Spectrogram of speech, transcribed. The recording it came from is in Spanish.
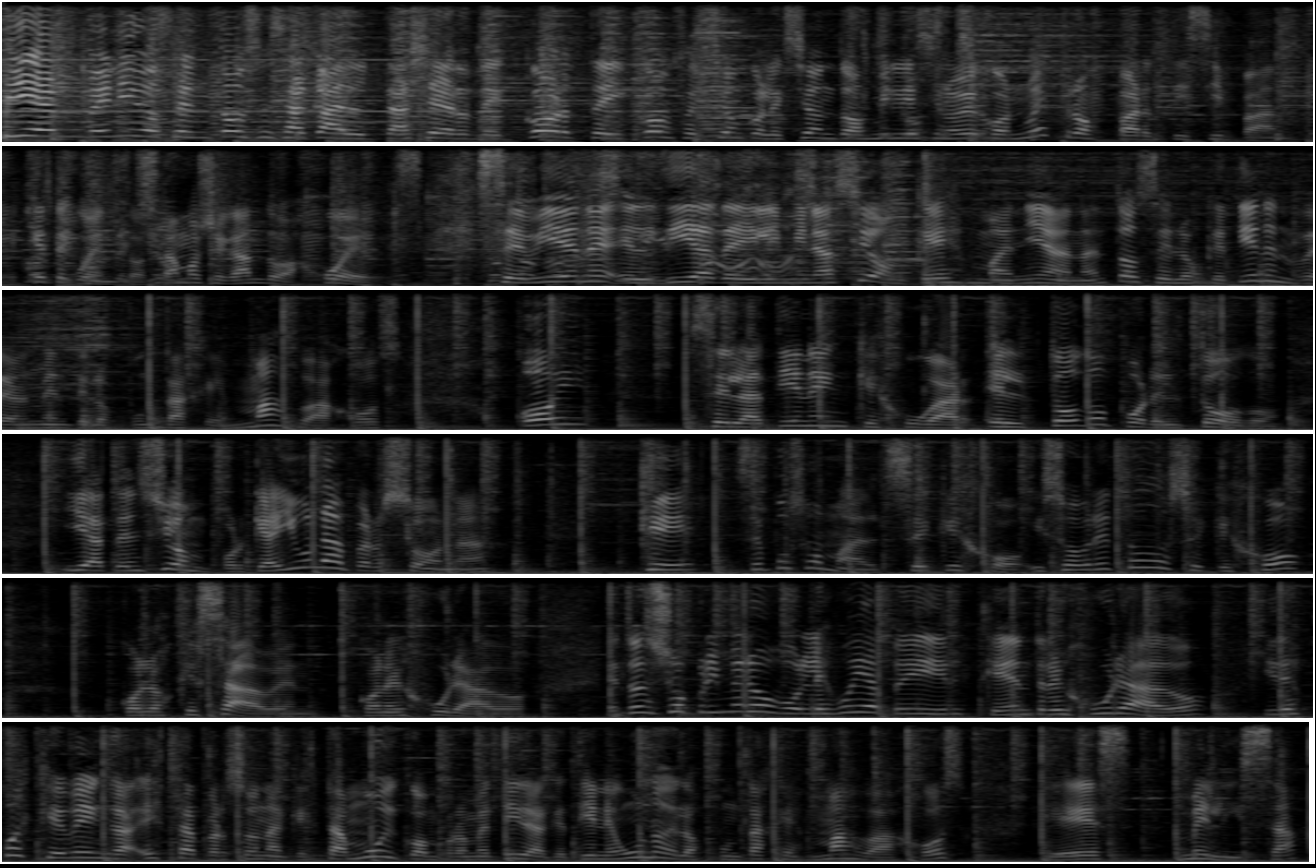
Bienvenidos entonces acá al taller de corte y confección colección 2019 con nuestros participantes. ¿Qué te cuento? Estamos llegando a jueves. Se viene el día de eliminación, que es mañana. Entonces los que tienen realmente los puntajes más bajos, hoy se la tienen que jugar el todo por el todo. Y atención, porque hay una persona que se puso mal, se quejó y sobre todo se quejó con los que saben, con el jurado. Entonces yo primero les voy a pedir que entre el jurado y después que venga esta persona que está muy comprometida, que tiene uno de los puntajes más bajos, que es Melissa.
